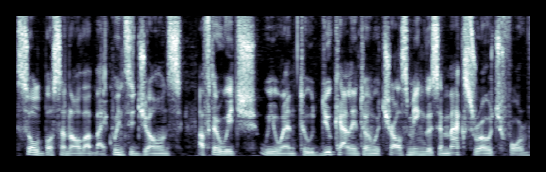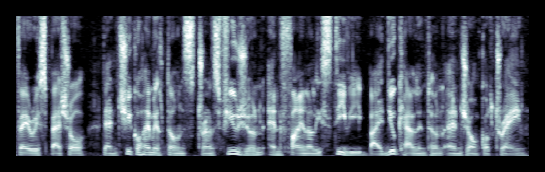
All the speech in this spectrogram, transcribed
Soul Bossa Nova by Quincy Jones, after which we went to Duke Ellington with Charles Mingus and Max Roach for Very Special, then Chico Hamilton's Transfusion, and finally Stevie by Duke Ellington and John Coltrane.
